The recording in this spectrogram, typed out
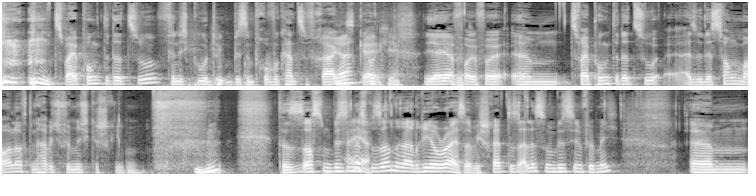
zwei Punkte dazu, finde ich gut, ein bisschen provokant zu fragen, ja? ist geil. Okay. Ja, ja, voll, voll. Ähm, zwei Punkte dazu, also der Song Maul auf, den habe ich für mich geschrieben. Mhm. Das ist auch so ein bisschen ah, das ja. Besondere an Rio Riser. Ich schreibe das alles so ein bisschen für mich. Ähm,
